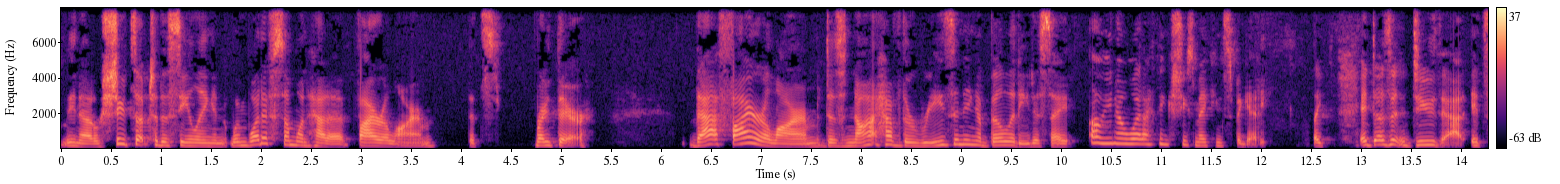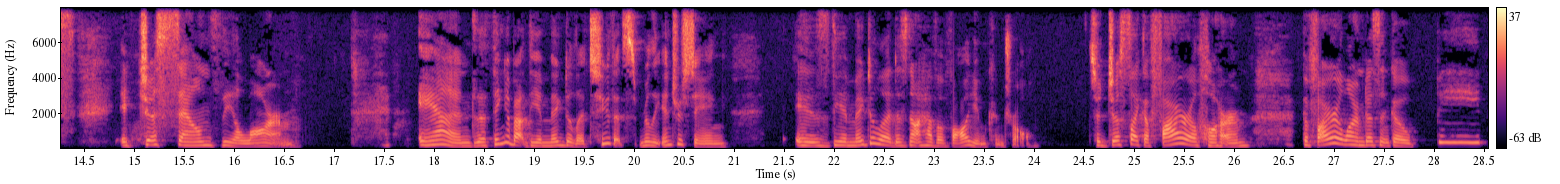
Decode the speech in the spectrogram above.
you know shoots up to the ceiling and when what if someone had a fire alarm that's right there that fire alarm does not have the reasoning ability to say oh you know what i think she's making spaghetti like it doesn't do that. It's it just sounds the alarm. And the thing about the amygdala, too, that's really interesting is the amygdala does not have a volume control. So just like a fire alarm, the fire alarm doesn't go beep,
